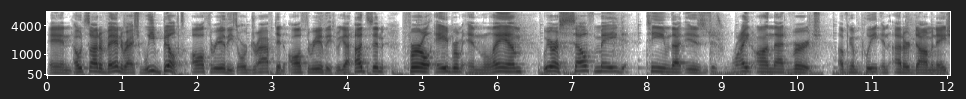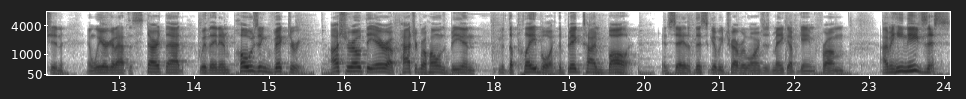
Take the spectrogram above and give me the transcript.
And outside of Van Esch, we built all three of these or drafted all three of these. We got Hudson, Ferrell, Abram, and Lamb. We are a self-made team that is just right on that verge of complete and utter domination. And we are going to have to start that with an imposing victory. Usher out the era of Patrick Mahomes being the playboy, the big time baller, and say that this is going to be Trevor Lawrence's makeup game from. I mean, he needs this.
